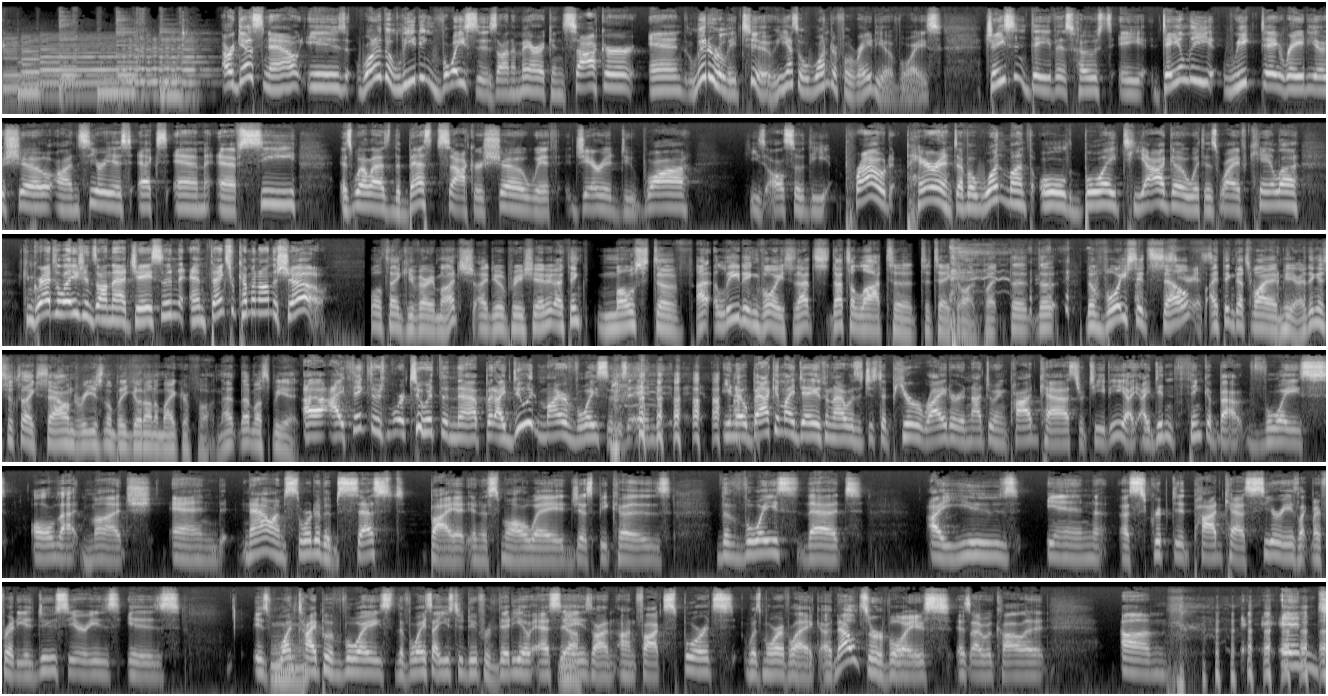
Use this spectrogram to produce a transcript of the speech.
Our guest now is one of the leading voices on American soccer, and literally, too, he has a wonderful radio voice. Jason Davis hosts a daily weekday radio show on Sirius XM FC, as well as the Best Soccer Show with Jared Dubois. He's also the proud parent of a one month old boy, Tiago, with his wife, Kayla. Congratulations on that, Jason, and thanks for coming on the show. Well, thank you very much. I do appreciate it. I think most of uh, leading voice that's that's a lot to to take on, but the the the voice itself, I think that's why I'm here. I think it's just like sound reasonably good on a microphone. That that must be it. Uh, I think there's more to it than that, but I do admire voices. And you know, back in my days when I was just a pure writer and not doing podcasts or TV, I, I didn't think about voice all that much, and now I'm sort of obsessed by it in a small way, just because the voice that I use in a scripted podcast series like my Freddie Adu series is is mm-hmm. one type of voice. The voice I used to do for video essays yeah. on on Fox Sports was more of like announcer voice, as I would call it. Um, and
